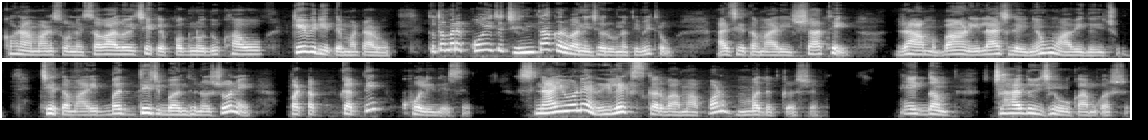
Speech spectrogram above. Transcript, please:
ઘણા માણસોને સવાલ હોય છે કે પગનો દુખાવો કેવી રીતે મટાડવો? તો તમારે કોઈ જ ચિંતા કરવાની જરૂર નથી મિત્રો. આજે તમારી સાથે રામબાણ ઇલાજ લઈને હું આવી ગઈ છું. જે તમારી બધી જ બંધ નશોને પટક કરતી ખોલી દેશે. સ્નાયુઓને રિલેક્સ કરવામાં પણ મદદ કરશે. એકદમ જાદુ જેવું કામ કરશે.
